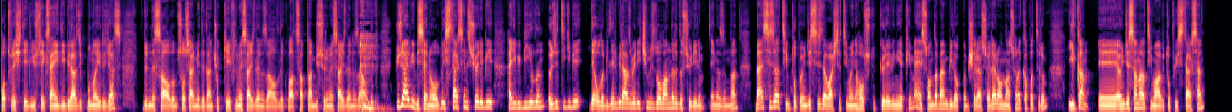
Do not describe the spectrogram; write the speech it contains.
Potfresh değil 187'yi birazcık buna ayıracağız. Dün de sağ olun sosyal medyadan çok keyifli mesajlarınızı aldık. WhatsApp'tan bir sürü mesajlarınızı aldık. Güzel bir bir sene oldu. İsterseniz şöyle bir hani bir, bir yılın özeti gibi de olabilir. Biraz böyle içimizde olanları da söyleyelim en azından. Ben size atayım topu önce sizle başlatayım. Hani hostluk görevini yapayım. En sonda ben bir lokma bir şeyler söyler ondan sonra kapatırım. İlkan e, önce sana atayım abi topu istersen.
